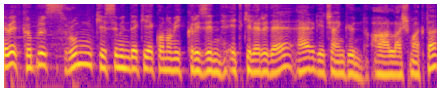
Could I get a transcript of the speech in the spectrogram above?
Evet Kıbrıs Rum kesimindeki ekonomik krizin etkileri de her geçen gün ağırlaşmakta.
